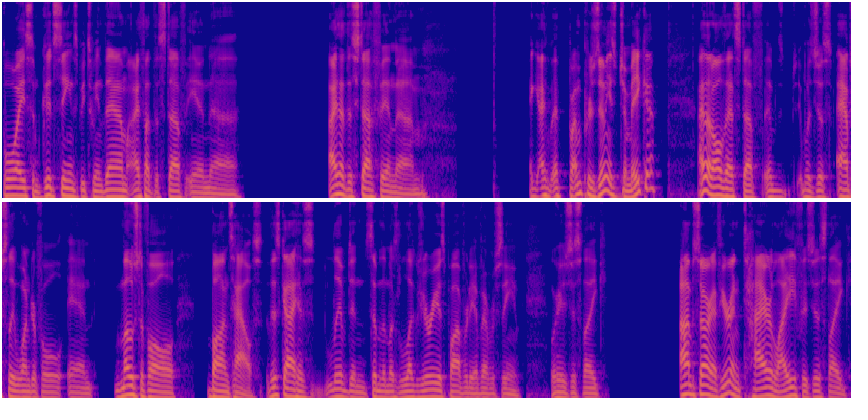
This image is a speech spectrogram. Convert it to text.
boy, some good scenes between them. I thought the stuff in, uh, I thought the stuff in, um, I, am presuming it's Jamaica. I thought all that stuff was just absolutely wonderful, and most of all, Bond's house. This guy has lived in some of the most luxurious poverty I've ever seen, where he's just like, I'm sorry, if your entire life is just like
